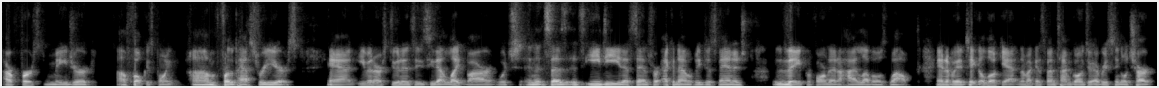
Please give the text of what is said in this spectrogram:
our first major uh, focus point um, for the past three years. And even our students, you see that light bar, which and it says it's ED, that stands for economically disadvantaged. They performed at a high level as well. And if we take a look at, and I'm not going to spend time going through every single chart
